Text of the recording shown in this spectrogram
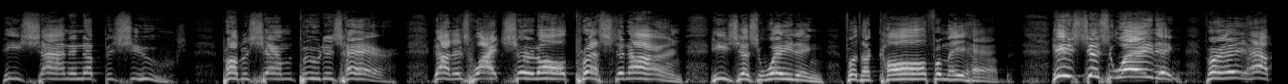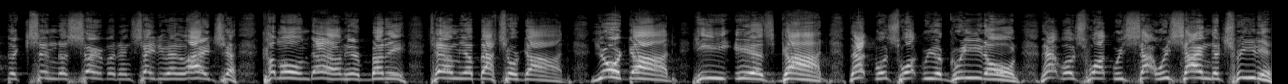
He's shining up his shoes probably shampooed his hair, got his white shirt all pressed and ironed. He's just waiting for the call from Ahab. He's just waiting for Ahab to send a servant and say to Elijah, Come on down here, buddy. Tell me about your God. Your God, He is God. That was what we agreed on. That was what we, we signed the treaty.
